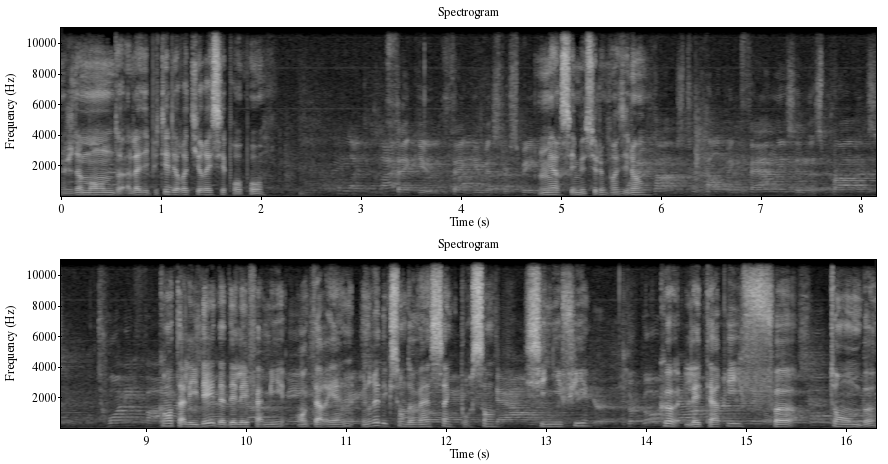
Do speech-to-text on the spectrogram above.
Je demande à la députée de retirer ses propos. Merci, Monsieur le Président. Quant à l'idée d'aider les familles ontariennes, une réduction de 25% signifie que les tarifs tombent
